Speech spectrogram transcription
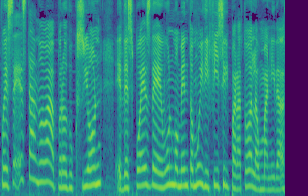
pues esta nueva producción eh, después de un momento muy difícil para toda la humanidad.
